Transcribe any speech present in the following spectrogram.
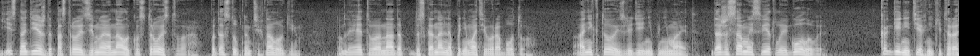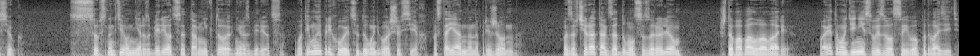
Есть надежда построить земной аналог устройства по доступным технологиям, но для этого надо досконально понимать его работу. А никто из людей не понимает. Даже самые светлые головы, как гений техники Тарасек – Собственно, где он не разберется, там никто не разберется. Вот ему и приходится думать больше всех, постоянно, напряженно. Позавчера так задумался за рулем, что попал в аварию. Поэтому Денис вызвался его подвозить.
